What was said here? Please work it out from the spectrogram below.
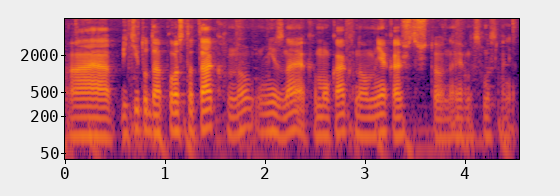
А идти туда просто так, ну, не знаю, кому как, но мне кажется, что, наверное, смысла нет.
